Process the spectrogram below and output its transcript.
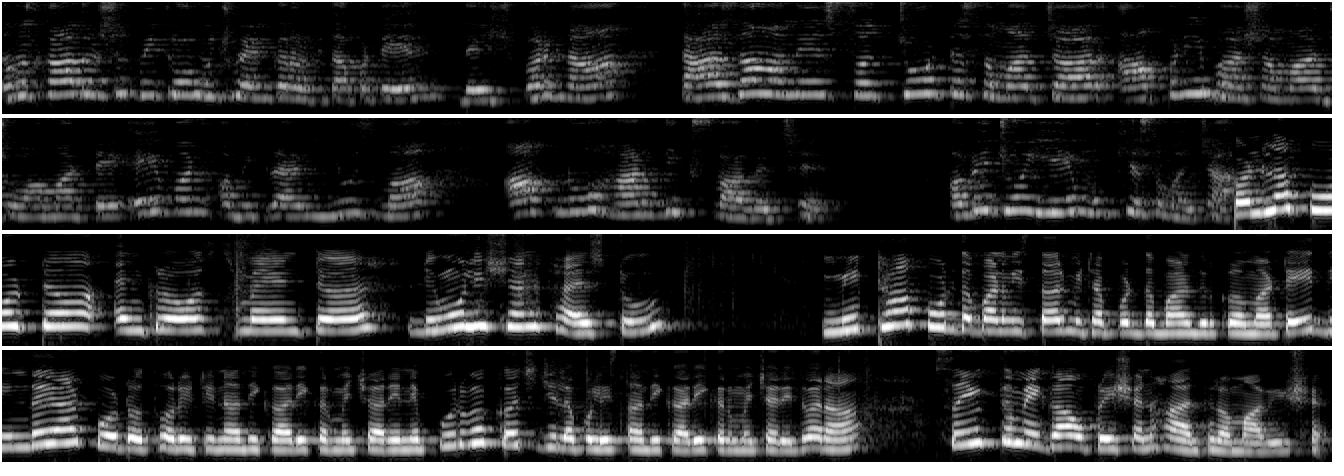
નમસ્કાર, દર્શક મિત્રો, હું છું એન્કર અર્પિતા પટેલ. દેશભરના તાજા અને સચોટ સમાચાર આપણી ભાષામાં જોવા માટે એ વન અભિપ્રાય ન્યૂઝમાં આપનું હાર્દિક સ્વાગત છે. હવે જોઈએ મુખ્ય સમાચાર. Kandla port encroachment demolition phase two Mithapor દબાણ વિસ્તાર, મીઠાપોર દબાણ દૂર કરવા માટે દીનદયાળ પોર્ટ ઓથોરિટીના અધિકારી કર્મચારી અને પૂર્વ કચ્છ જિલ્લા પોલીસના અધિકારી, કર્મચારી દ્વારા સંયુક્ત મેગા ઓપરેશન હાથ ધરવામાં આવ્યું છે.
